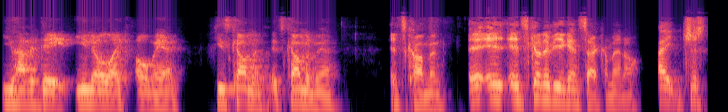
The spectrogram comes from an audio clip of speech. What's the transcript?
you have a date, you know, like, oh man, he's coming. It's coming, man. It's coming. It, it's going to be against Sacramento. I just,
